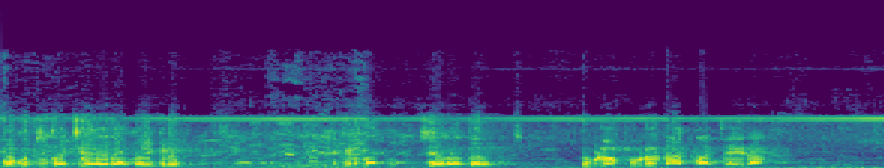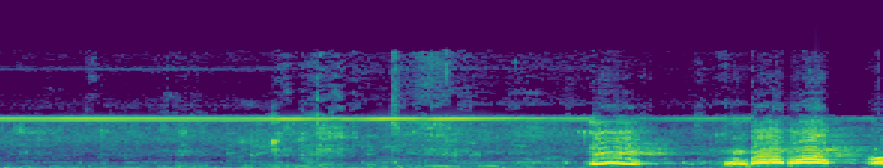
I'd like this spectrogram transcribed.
बघू तुझा चेहरा दाखव इकडं. इकडे दाखव चेहरा तर पुढं पुढं दाखवा चेहरा. ए बाबा! हो.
